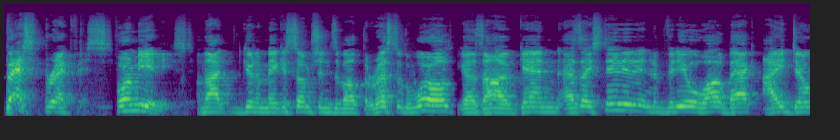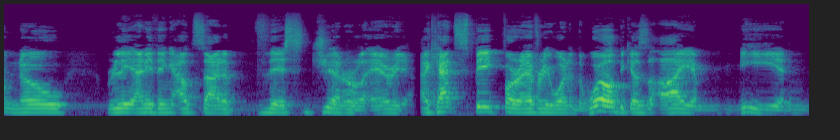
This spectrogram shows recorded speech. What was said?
best breakfast. For me at least. I'm not gonna make assumptions about the rest of the world because uh, again, as I stated in a video a while back, I don't know really anything outside of this general area. I can't speak for everyone in the world because I am me and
